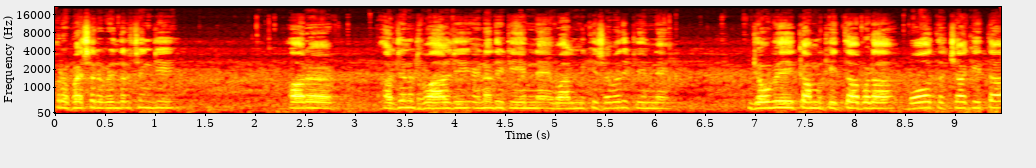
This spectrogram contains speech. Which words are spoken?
ਪ੍ਰੋਫੈਸਰ ਰਵਿੰਦਰ ਸਿੰਘ ਜੀ ਔਰ ਅਰਜਨ ਅਠਵਾਲ ਜੀ, ਇਹਨਾਂ ਦੀ ਟੀਮ ਨੇ, ਵਾਲਮੀਕੀ ਸਭਾ ਦੀ ਟੀਮ ਨੇ ਜੋ ਵੀ ਕੰਮ ਕੀਤਾ, ਬੜਾ ਬਹੁਤ ਅੱਛਾ ਕੀਤਾ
